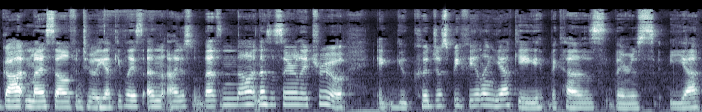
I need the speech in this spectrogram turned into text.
gotten myself into a yucky place. And I just, that's not necessarily true. It, you could just be feeling yucky because there's yuck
